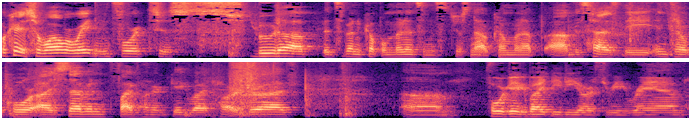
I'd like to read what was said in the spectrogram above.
Okay, so while we're waiting for it to boot up, it's been a couple minutes and it's just now coming up. Uh, this has the Intel Core i7 500 gigabyte hard drive, um, 4 gigabyte DDR3 RAM.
